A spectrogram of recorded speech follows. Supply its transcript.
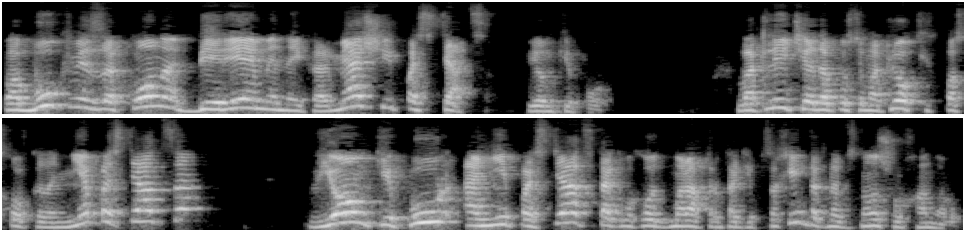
По букве закона беременные и кормящие постятся в Йом-Кипур. В отличие, допустим, от легких постов, когда не постятся, в Йом-Кипур они постятся, так выходит Марафтар, так и Псахим, так написано в Шурханару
